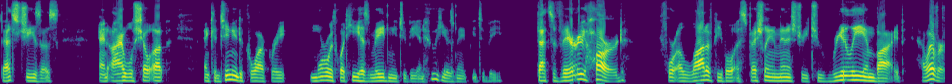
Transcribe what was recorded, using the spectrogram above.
that's Jesus, and I will show up and continue to cooperate more with what He has made me to be and who He has made me to be. That's very hard for a lot of people, especially in ministry, to really imbibe. However,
